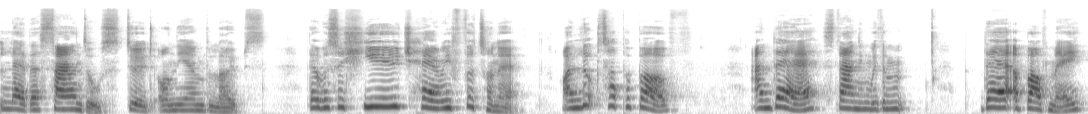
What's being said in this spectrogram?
leather sandal stood on the envelopes. There was a huge hairy foot on it. I looked up above, and there, standing with a there above me,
